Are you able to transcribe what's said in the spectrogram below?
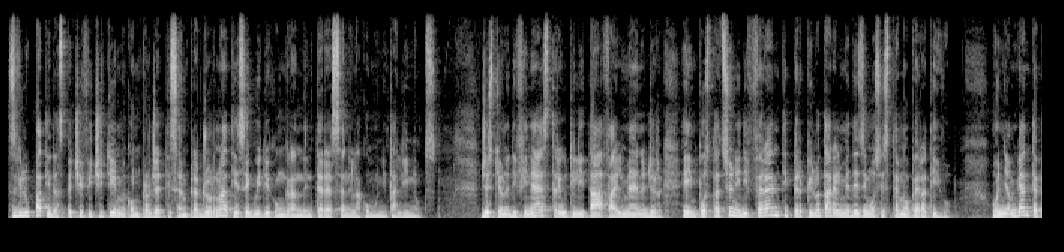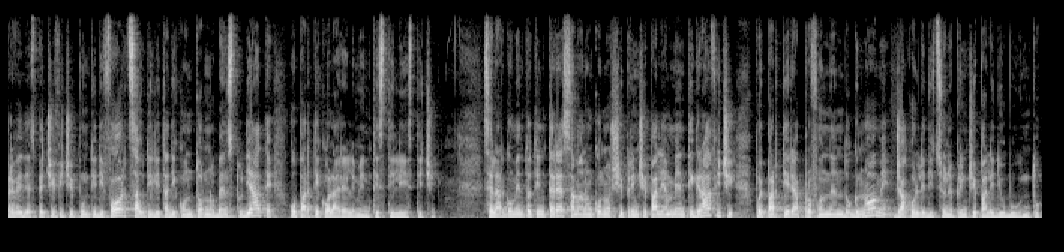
sviluppati da specifici team con progetti sempre aggiornati e seguiti con grande interesse nella comunità Linux gestione di finestre, utilità, file manager e impostazioni differenti per pilotare il medesimo sistema operativo. Ogni ambiente prevede specifici punti di forza, utilità di contorno ben studiate o particolari elementi stilistici. Se l'argomento ti interessa ma non conosci i principali ambienti grafici, puoi partire approfondendo Gnome già con l'edizione principale di Ubuntu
